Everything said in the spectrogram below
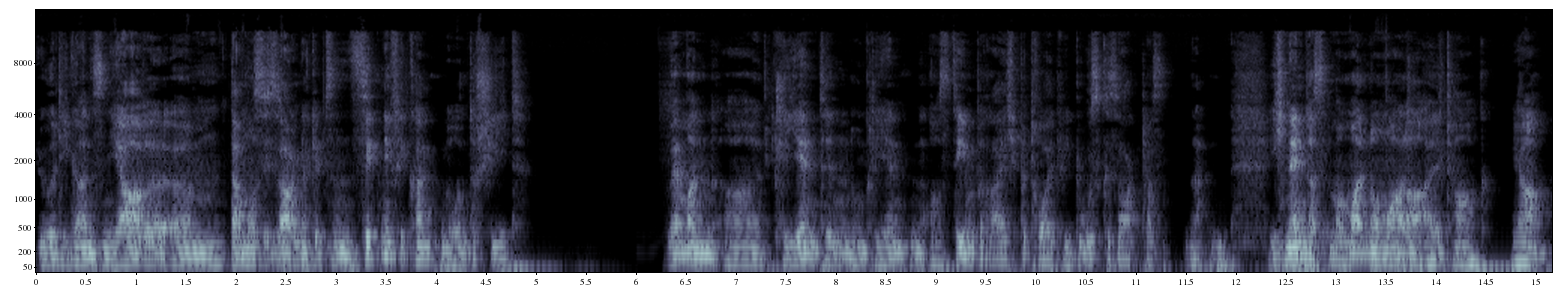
über die ganzen Jahre. Ähm, da muss ich sagen, da gibt es einen signifikanten Unterschied, wenn man äh, Klientinnen und Klienten aus dem Bereich betreut, wie du es gesagt hast. Ich nenne das immer mal normaler Alltag, ja.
